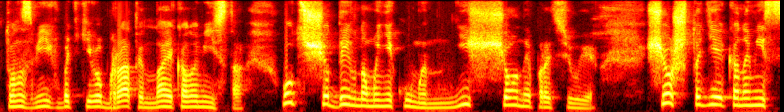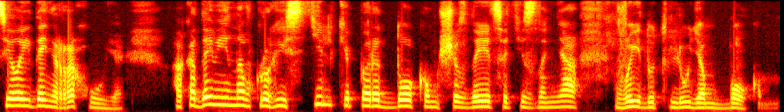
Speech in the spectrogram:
хто не зміг батьків обрати на економіста. От що дивно мені, куме, ніщо не працює. Що ж тоді економіст цілий день рахує? Академії навкруги стільки перед доком, що, здається, ті знання вийдуть людям боком.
